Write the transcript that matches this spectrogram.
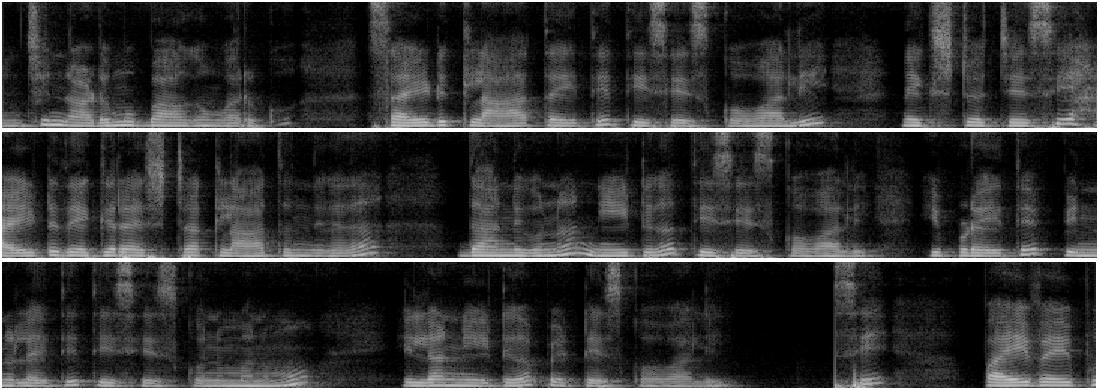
నుంచి నడుము భాగం వరకు సైడ్ క్లాత్ అయితే తీసేసుకోవాలి. నెక్స్ట్ వచ్చేసి హైట్ దగ్గర ఎక్స్ట్రా క్లాత్ ఉంది కదా దాన్ని కూడా నీట్గా తీసేసుకోవాలి. ఇప్పుడైతే పిన్నులు అయితే తీసేసుకొని మనము ఇలా నీట్గా పెట్టేసుకోవాలి. పై వైపు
